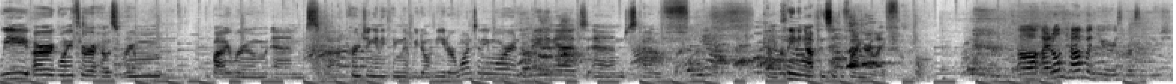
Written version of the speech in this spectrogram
We are going through our house room by room and uh, purging anything that we don't need or want anymore and donating it and just kind of kind of cleaning up and simplifying our life. Uh, I don't have a New Year's resolution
